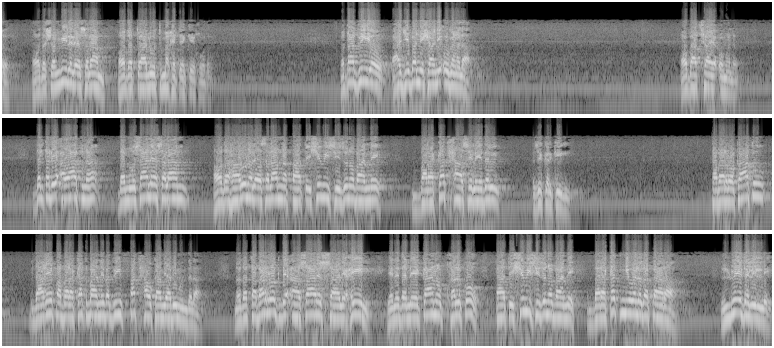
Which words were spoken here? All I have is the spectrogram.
او د شمویل علیه السلام او د طالوت مخې ته کېښود نو دا دوی یو عجیبه نشاني وګڼله او بادشاہ یې ومنه دلته دې آیات نه د موسی علیه السلام او د هارون علیه السلام نه پاتې شوي څیزونو باندې برکت حاصلېدل ذکر کېږي تبرکاتو د هغې په برکت باندې به دوی فتح او کامیابي موندله نو د تبرک به آثار الصالحین یعنی د نیکانو خلکو پاتې شوي څیزونو باندې برکت نیولو دپاره لوی دلیل دی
